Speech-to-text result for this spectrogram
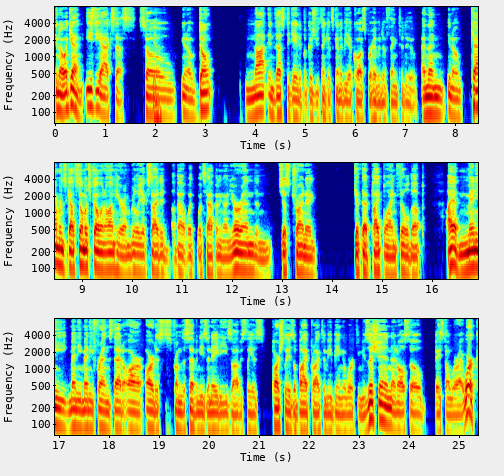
you know, again, easy access. So yeah. you know, don't not investigate it because you think it's going to be a cost prohibitive thing to do. And then you know, Cameron's got so much going on here. I'm really excited about what what's happening on your end and just trying to get that pipeline filled up I have many, many, many friends that are artists from the 70s and 80s, obviously, as partially as a byproduct of me being a working musician and also based on where I work.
